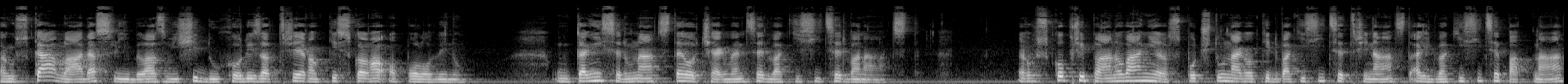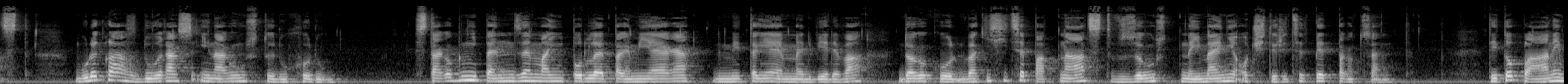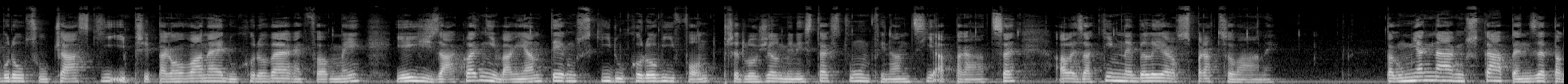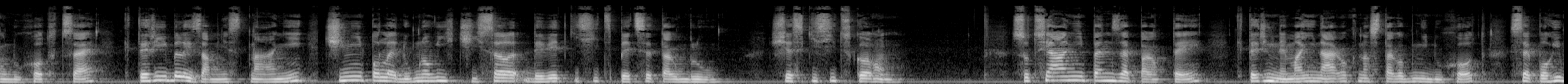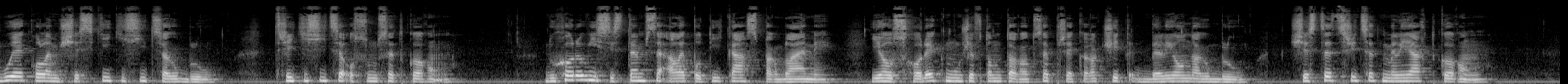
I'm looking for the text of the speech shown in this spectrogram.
Ruská vláda slíbila zvýšit důchody za tři roky skoro o polovinu. Úterý 17. července 2012 Rusko při plánování rozpočtu na roky 2013 až 2015 bude klást důraz i na růst důchodů. Starobní penze mají podle premiéra Dmitrie Medvědeva do roku 2015 vzrůst nejméně o 45 Tyto plány budou součástí i připravované důchodové reformy, jejíž základní varianty Ruský důchodový fond předložil ministerstvům financí a práce, ale zatím nebyly rozpracovány. Průměrná ruská penze pro důchodce, kteří byli zaměstnáni, činí podle dubnových čísel 9500 rublů, 6000 korun. Sociální penze pro ty, kteří nemají nárok na starobní důchod, se pohybuje kolem 6 tisíc rublů, 3800 korun. Důchodový systém se ale potýká s problémy. Jeho schodek může v tomto roce překročit bilion rublů, 630 miliard korun.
